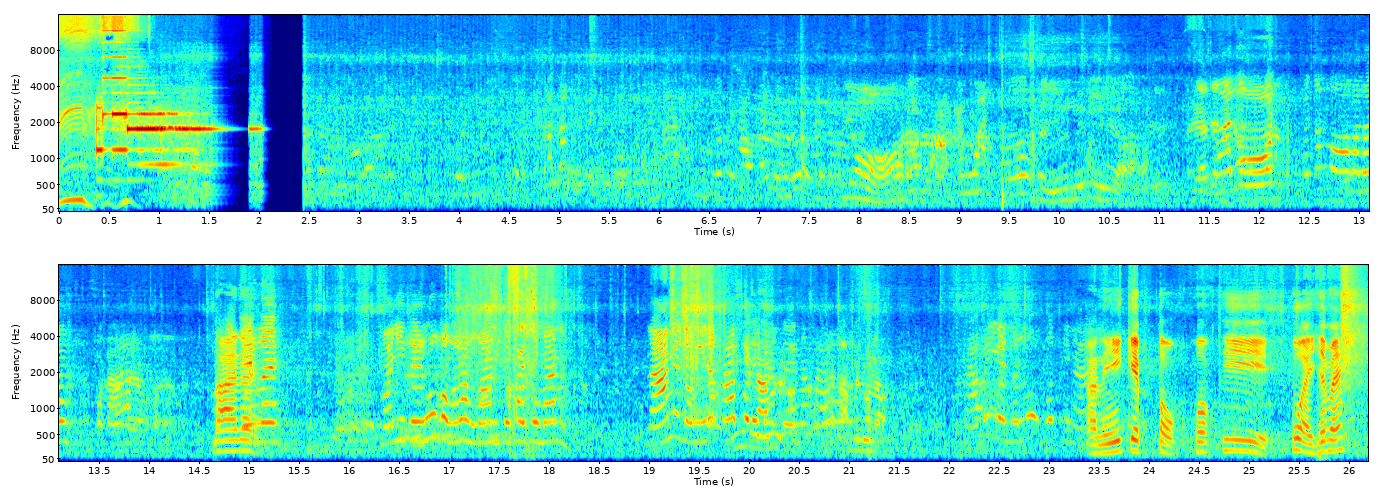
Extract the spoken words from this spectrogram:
นี่หรอแต่นี้มันไม่มีเลยเหรอมาลูกไม่ต้องรอมาเลยได้เอได้งเลย มายิงเองลูกของรางวัลตัวใครตัวมัน น้ำอยู่ตรงนี้นะครับบริการเองนะคะน้ำไม่รู้ละน้ำไม่เย็นนะลูกพวกที่น้อันนี้เก็บตกพวกที่ป่วยใช่ไหมำ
